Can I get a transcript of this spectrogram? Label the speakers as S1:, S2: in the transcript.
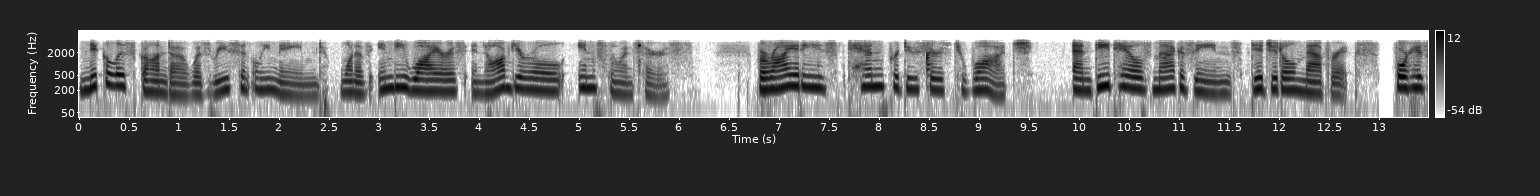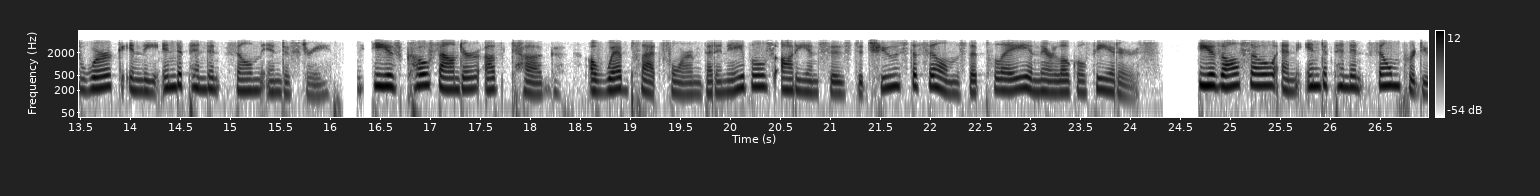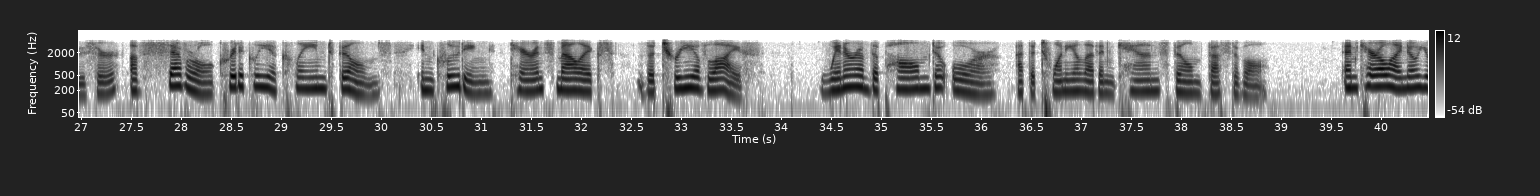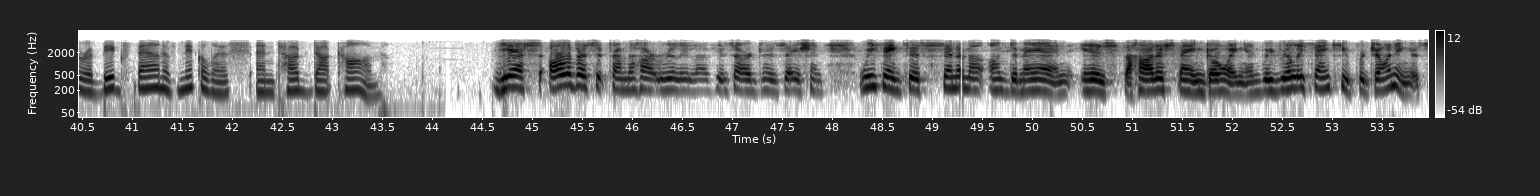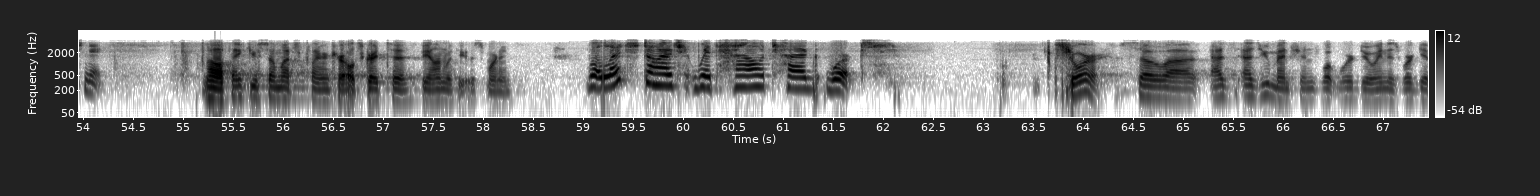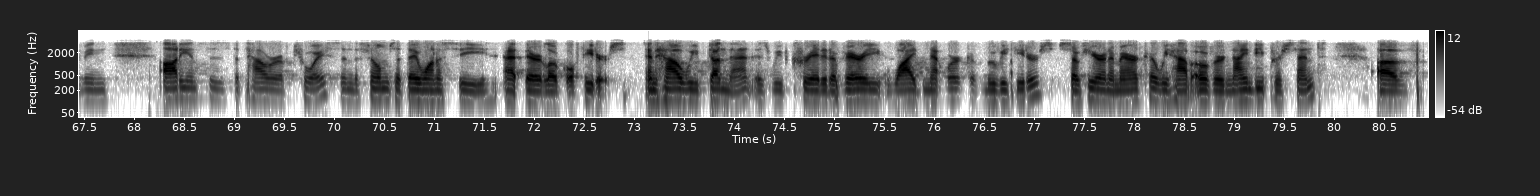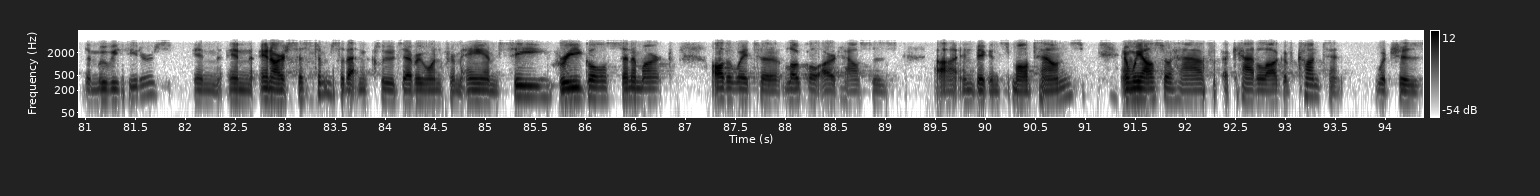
S1: Nicolas Gonda was recently named one of IndieWire's inaugural influencers, Variety's 10 Producers to Watch, and Details Magazine's Digital Mavericks for his work in the independent film industry. He is co founder of Tugg, a web platform that enables audiences to choose the films that play in their local theaters. He is also an independent film producer of several critically acclaimed films, including Terrence Malick's The Tree of Life, winner of the Palme d'Or at the 2011 Cannes Film Festival. And Carole, I know you're a big fan of Nicolas and Tugg.com.
S2: Yes, all of us at From the Heart really love his organization. We think this cinema on demand is the hottest thing going, and we really thank you for joining us, Nick.
S3: Oh, thank you so much, Claire and Carole. It's great to be on with you this morning.
S2: Well, let's start with how Tugg works.
S3: Sure. So, uh, as as you mentioned, what we're doing is we're giving audiences the power of choice in the films that they want to see at their local theaters. And how we've done that is we've created a very wide network of movie theaters. So here in America, we have over 90% of the movie theaters in, in, in our system. So that includes everyone from AMC, Regal, Cinemark, all the way to local art houses uh, in big and small towns. And we also have a catalog of content, which is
